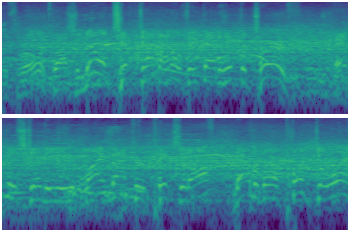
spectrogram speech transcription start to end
The throw across the middle, tipped up. I don't think that hit the turf. Edmiston, the linebacker, picks it off. Now the ball poked away.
